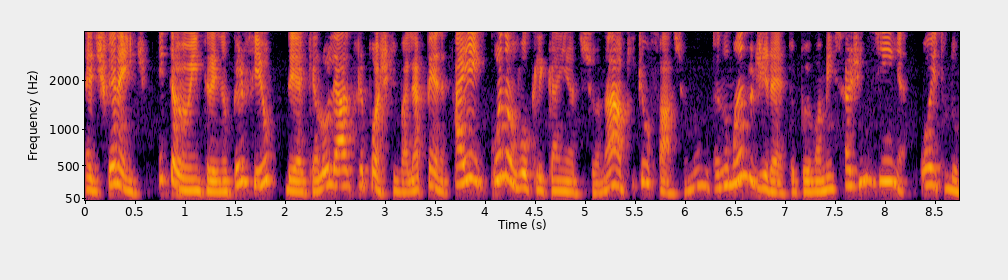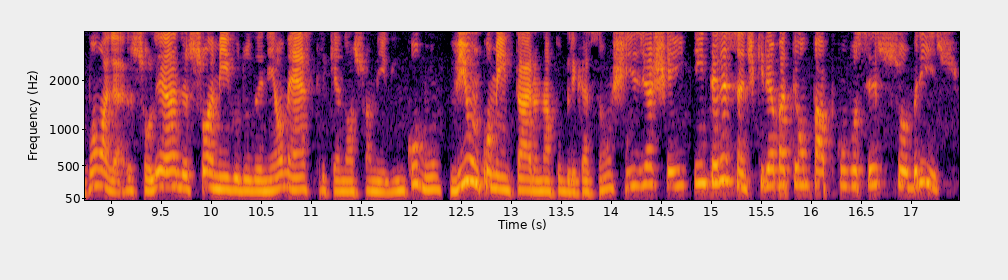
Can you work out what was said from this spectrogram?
é diferente. Então eu entrei no perfil, dei aquela olhada, falei, pô, acho que vale a pena. Aí, quando eu vou clicar em adicionar, o que, que eu faço? Eu não, eu não mando direto, eu ponho uma mensagenzinha. Oi, tudo bom? Olha, eu sou o Leandro, eu sou amigo do Daniel Mestre, que é nosso amigo em comum. Vi um comentário na publicação X e achei interessante, queria bater um papo com você sobre isso.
